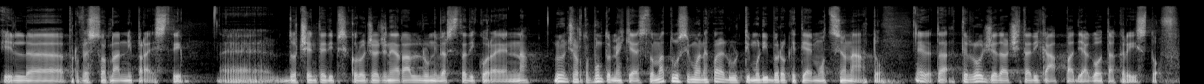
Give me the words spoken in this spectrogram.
il eh, professor Nanni Presti, eh, docente di psicologia generale all'Università di Corenna, lui a un certo punto mi ha chiesto: Ma tu, Simone, qual è l'ultimo libro che ti ha emozionato? E io ho detto: "La Trilogia della città di K di Agota Christoph.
